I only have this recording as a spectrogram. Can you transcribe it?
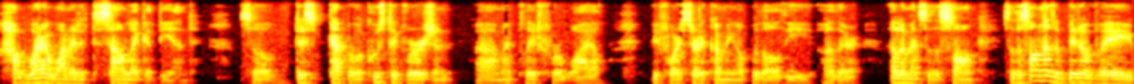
how what I wanted it to sound like at the end. So this type of acoustic version um, I played for a while before I started coming up with all the other elements of the song. So the song has a bit of a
